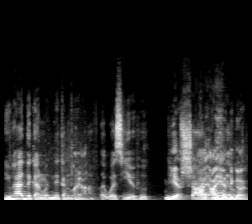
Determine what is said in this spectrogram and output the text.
You had the gun when the gun went Yeah. off. It was you who Yes, shot. I, I had the gun.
